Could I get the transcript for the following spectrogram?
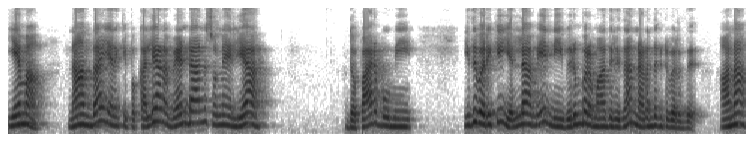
ஏமா நான் தான் எனக்கு இப்போ கல்யாணம் வேண்டான்னு சொன்னேன் இல்லையா? இதோ பாரு பூமி இது வரைக்கும் எல்லாமே நீ விரும்புகிற மாதிரி தான் நடந்துக்கிட்டு வருது. ஆனால்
